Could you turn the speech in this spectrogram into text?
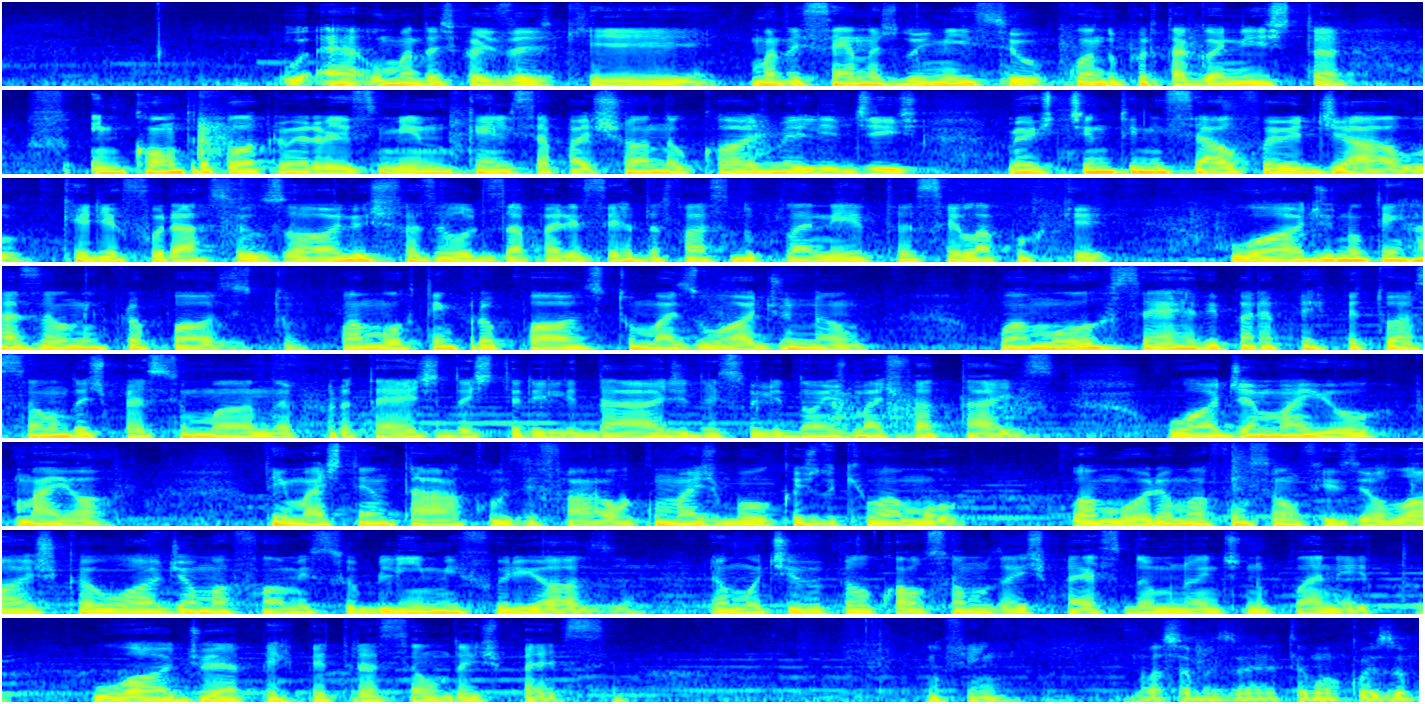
É uma das coisas que. Uma das cenas do início, quando o protagonista encontra pela primeira vez esse menino quem ele se apaixona, o Cosme, ele diz: Meu instinto inicial foi odiá-lo. Queria furar seus olhos, fazê-lo desaparecer da face do planeta, sei lá por quê. O ódio não tem razão nem propósito. O amor tem propósito, mas o ódio não. O amor serve para a perpetuação da espécie humana, protege da esterilidade e das solidões mais fatais. O ódio é maior, maior, tem mais tentáculos e fala com mais bocas do que o amor. O amor é uma função fisiológica, o ódio é uma fome sublime e furiosa. é o motivo pelo qual somos a espécie dominante no planeta. O ódio é a perpetração da espécie. Enfim, Nossa, mas é, tem uma coisa.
